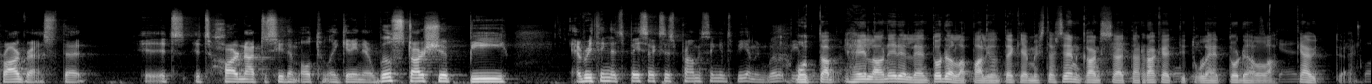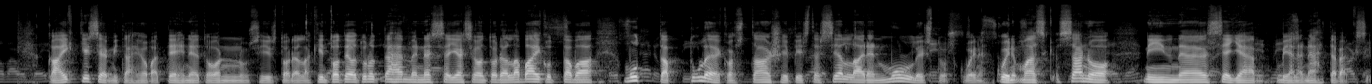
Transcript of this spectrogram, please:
progress that it's it's hard not to see them ultimately getting there. Will Starship be everything that SpaceX is promising it to be? I mean, will it be Mutta heillä on edelleen todella paljon tekemistä sen kanssa, että raketti tulee todella käyttöön. Kaikki se, mitä he ovat tehneet, on siis todellakin toteutunut tähän mennessä ja se on todella vaikuttavaa, mutta tuleeko Starshipista sellainen mullistus kuin, kuin Musk sanoo, niin äh, se jää vielä nähtäväksi.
